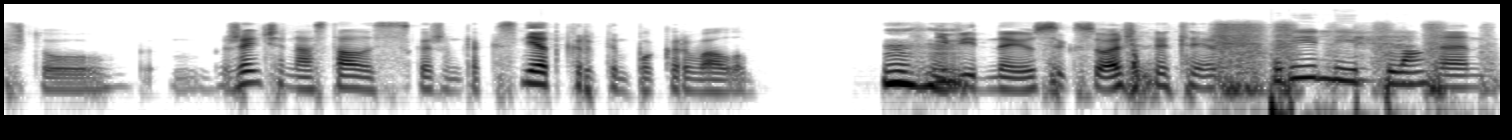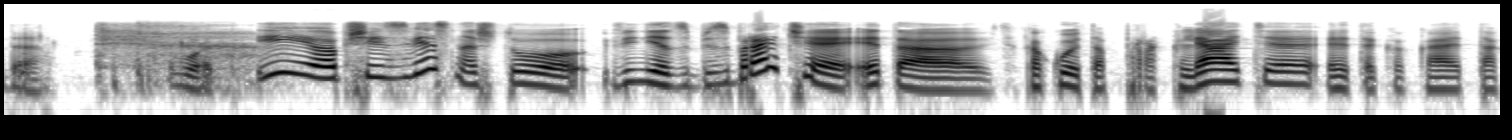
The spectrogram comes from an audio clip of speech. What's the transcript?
что женщина осталась, скажем так, с неоткрытым покрывалом. Угу. Не видно ее сексуальную энергию. Прилипла. А, да. Вот. И вообще известно, что венец безбрачия – это какое-то проклятие, это какая-то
